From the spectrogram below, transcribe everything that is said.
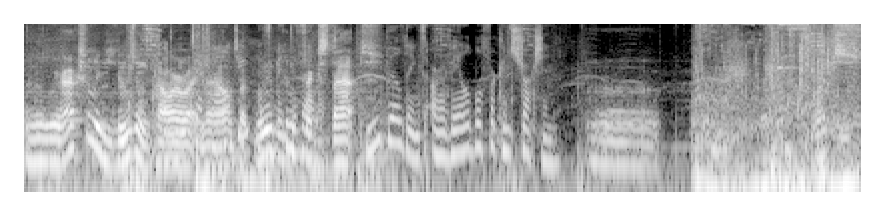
uh, we're actually losing power right now, but we can fix that. New buildings are available for construction. Oops. Hmm.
